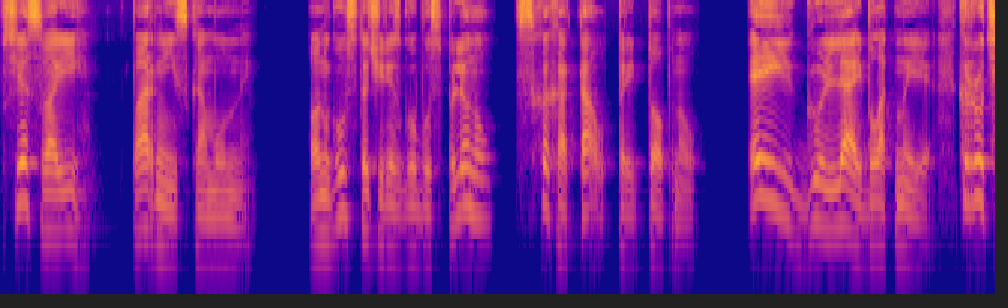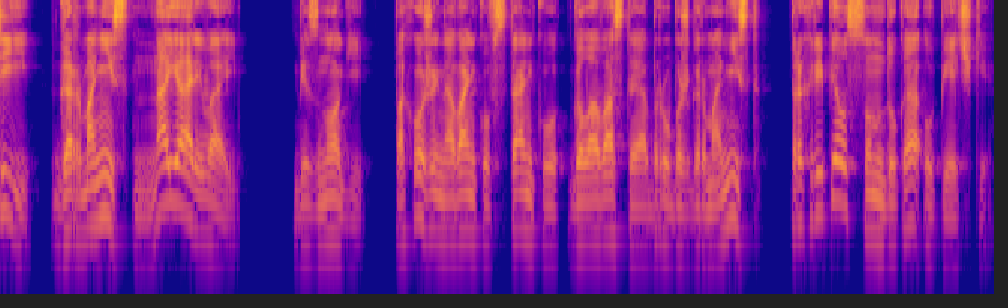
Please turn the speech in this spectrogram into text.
Все свои, парни из коммуны. Он густо через губу сплюнул, всхохотал, притопнул. Эй, гуляй, блатные, крути, гармонист, наяривай! Безногий, похожий на Ваньку-встаньку, головастый обрубаш-гармонист, прохрипел с сундука у печки.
